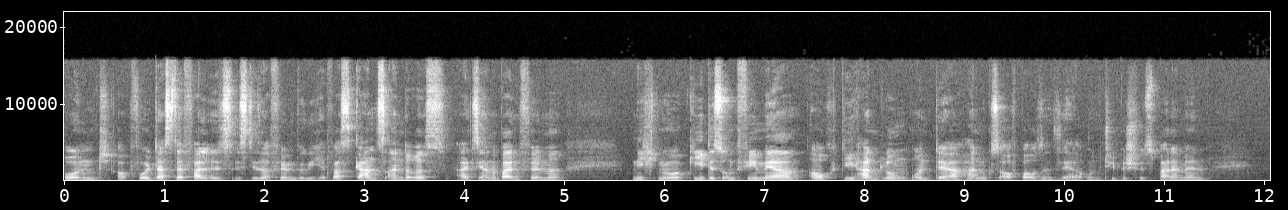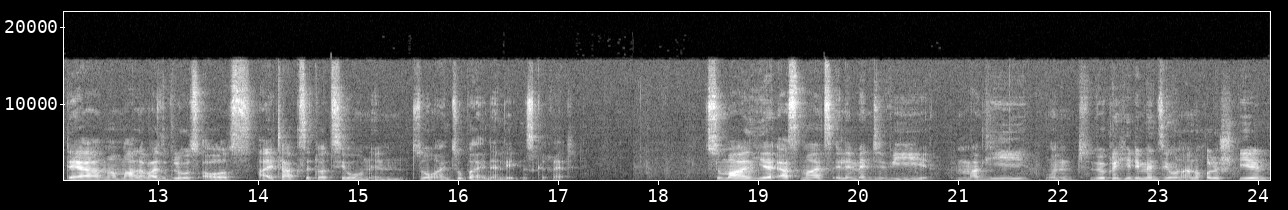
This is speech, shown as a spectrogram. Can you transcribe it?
Und obwohl das der Fall ist, ist dieser Film wirklich etwas ganz anderes als die anderen beiden Filme. Nicht nur geht es um viel mehr, auch die Handlung und der Handlungsaufbau sind sehr untypisch für Spider-Man der normalerweise bloß aus Alltagssituationen in so ein Superheldenerlebnis gerät. Zumal hier erstmals Elemente wie Magie und wirkliche Dimensionen eine Rolle spielen.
